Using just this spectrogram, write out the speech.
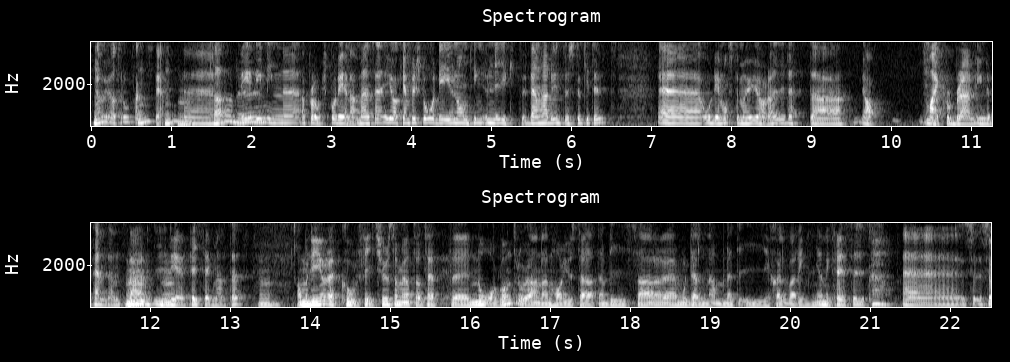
Jag, jag tror faktiskt det. Eh, Ja, det- det. Det är min eh, approach på det hela. Men sen, jag kan förstå, det är ju någonting unikt. Den hade ju inte stuckit ut. Eh, och det måste man ju göra i detta ja, microbrand independent-värld i det prissegmentet. Ja, men det är ju en rätt cool feature som jag inte har sett eh, någon tror jag annan har just där att den visar eh, modellnamnet i själva ringen. Liksom. Precis. Eh, så, så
